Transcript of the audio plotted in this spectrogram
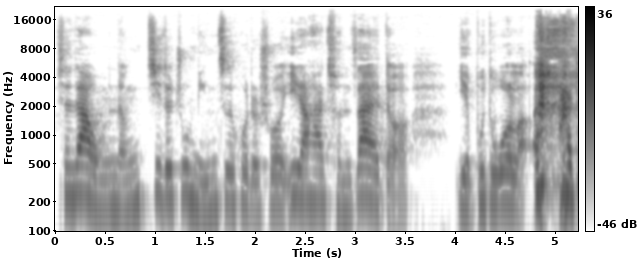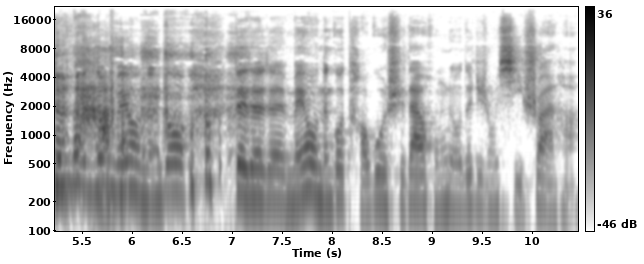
现在我们能记得住名字，或者说依然还存在的。也不多了，真的 都没有能够，对对对，没有能够逃过时代洪流的这种洗涮哈。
